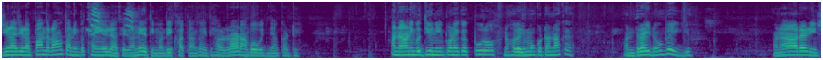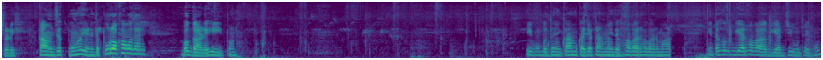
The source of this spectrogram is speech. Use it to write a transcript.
ઝીણા ઝીણા પાંદડા આવતા ને બધા અહીં ઓલા થઈ ગયા નેતીમાં દેખાતા કાંઈ હાવ રાડા બહુ જ ત્યાં કાઢે અને આની બધીની પણ એક એક પૂરો ને હવે મગોટા નાખે અને ધ્રાઈને ઊભે ગયું અને આ રેડી સડી કામ જતું હોય ને તો પૂરો ખાવો તારે બગાડે હી પણ એવું બધું કામકાજ અટાણમાં તો હવાર હવારમાં એ તો અગિયાર હવા અગિયાર જેવું થઈ ગયું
